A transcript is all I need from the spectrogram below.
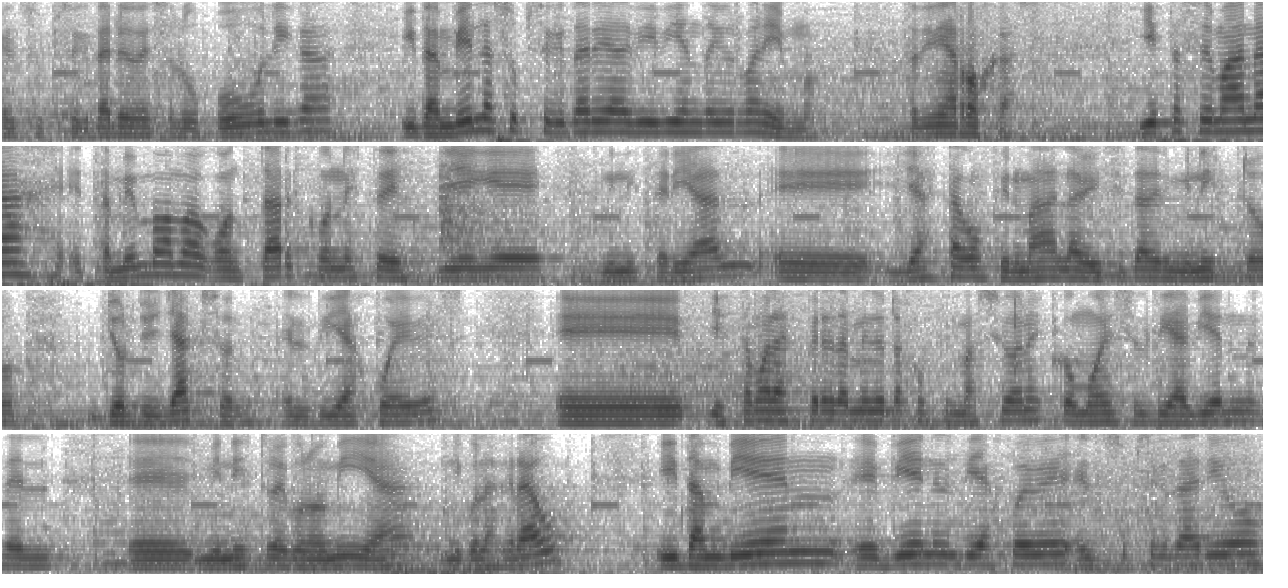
el subsecretario de Salud Pública y también la subsecretaria de Vivienda y Urbanismo, Tatiana Rojas. Y esta semana eh, también vamos a contar con este despliegue ministerial. Eh, ya está confirmada la visita del ministro Giorgio Jackson el día jueves. Eh, y estamos a la espera también de otras confirmaciones, como es el día viernes del ministro de Economía, Nicolás Grau. Y también viene el día jueves el subsecretario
